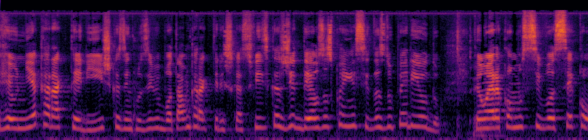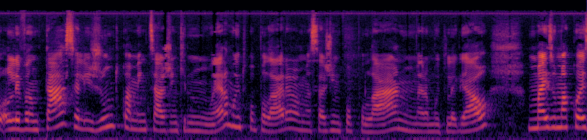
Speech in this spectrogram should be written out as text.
reunia características, inclusive botavam características físicas de deusas conhecidas do período. Então era como se você levantasse ali junto com a mensagem que não era muito popular, era uma mensagem popular, não era muito legal, mas uma coisa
